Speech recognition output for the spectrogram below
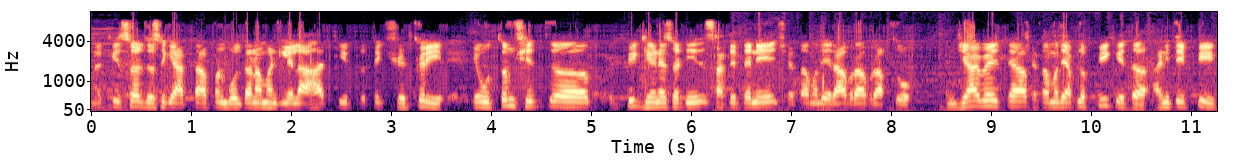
नक्की सर जसं की आता आपण बोलताना म्हटलेलं आहात की प्रत्येक शेतकरी हे उत्तम शेत पीक घेण्यासाठी सातत्याने शेतामध्ये राब राब राबतो. आणि ज्या वेळेस त्या शेतामध्ये आपलं पीक येतं आणि ते पीक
